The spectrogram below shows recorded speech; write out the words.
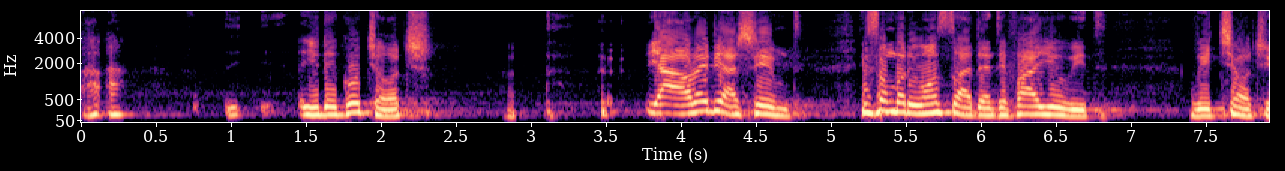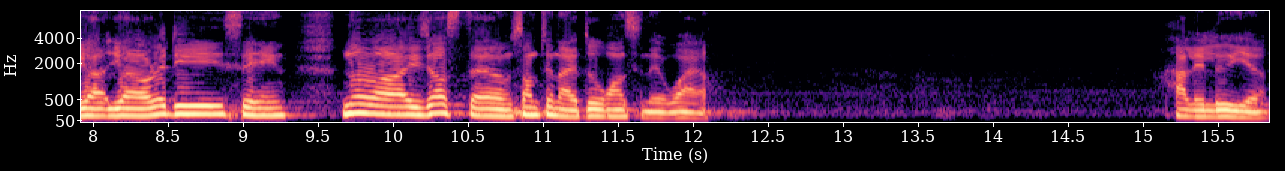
ah, ah, you they go church? you are already ashamed. If somebody wants to identify you with, with church, you are, you are already saying, no, uh, it's just um, something I do once in a while. Hallelujah.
